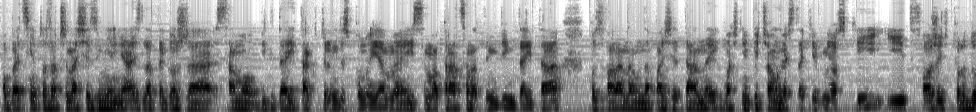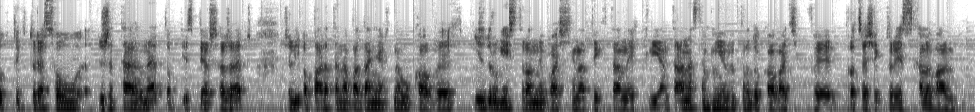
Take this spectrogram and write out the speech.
Obecnie to zaczyna się zmieniać, dlatego że samo big data, którym dysponujemy i sama praca na tym big data pozwala nam na bazie danych właśnie wyciągać takie wnioski i tworzyć produkty, które są rzetelne, to jest pierwsza rzecz, czyli oparte na badaniach naukowych i z drugiej strony właśnie na tych danych klienta, a następnie wyprodukować w procesie, który jest skalowalny.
